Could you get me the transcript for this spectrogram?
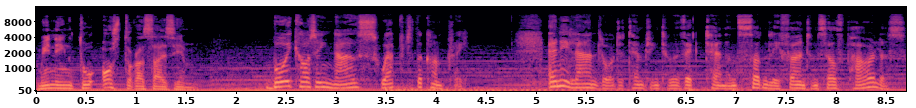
meaning to ostracize him. Boycotting now swept the country. Any landlord attempting to evict tenants suddenly found himself powerless.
